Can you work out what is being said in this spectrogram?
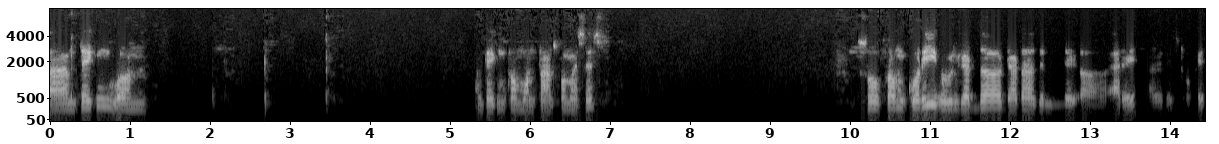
i'm taking one i'm taking from one transform message so from query we will get the data as an uh, array array list okay?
